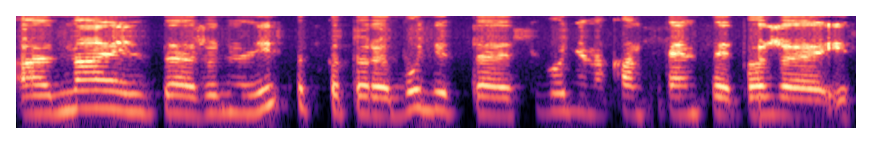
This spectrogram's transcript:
Одна из э, журналистов, которая будет э, сегодня на конференции, тоже из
